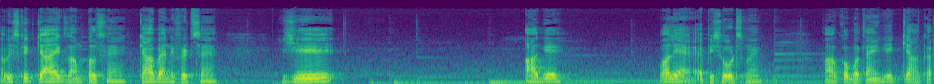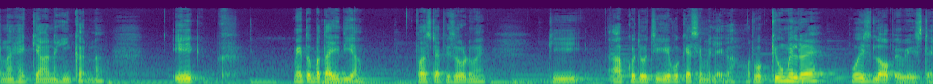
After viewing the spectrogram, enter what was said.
अब इसके क्या एग्जांपल्स हैं, क्या बेनिफिट्स हैं? ये आगे वाले एपिसोड्स में आपको बताएँगे क्या करना है, क्या नहीं करना। एक मैं तो बता ही दिया फ़र्स्ट एपिसोड में कि आपको जो चाहिए वो कैसे मिलेगा और वो क्यों मिल रहा है, वो इस लॉ पे बेस्ड है।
